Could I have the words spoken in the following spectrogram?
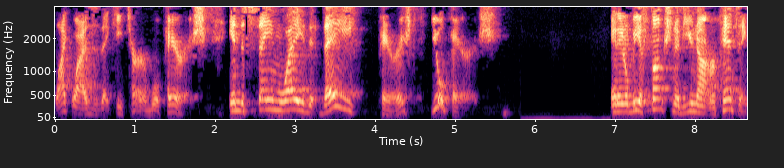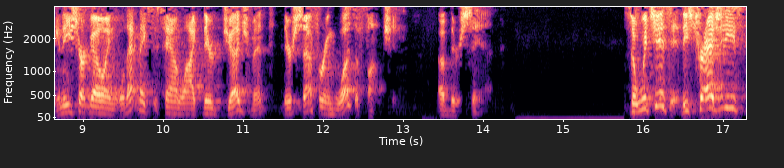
likewise is that key term, will perish. In the same way that they perished, you'll perish. And it'll be a function of you not repenting. And then you start going, well, that makes it sound like their judgment, their suffering was a function of their sin. So which is it? These tragedies,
